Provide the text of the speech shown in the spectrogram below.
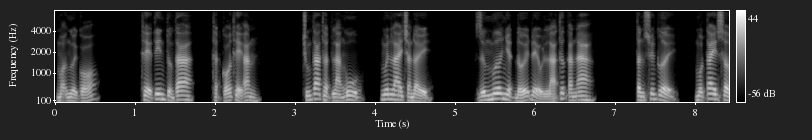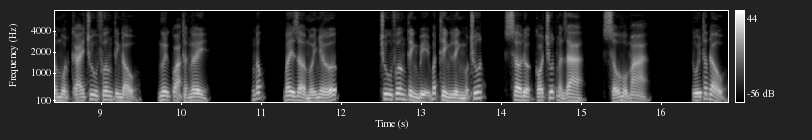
mọi người có thể tin tưởng ta, thật có thể ăn. Chúng ta thật là ngu, nguyên lai tràn đầy. Rừng mưa nhiệt đới đều là thức ăn a. Tần xuyên cười, một tay sờ một cái chu phương tình đầu, ngươi quả thật ngây. Ngốc, bây giờ mới nhớ. Chu phương tình bị bất thình lình một chút, sờ được có chút mật ra, xấu hổ mà. Túi thấp đầu.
